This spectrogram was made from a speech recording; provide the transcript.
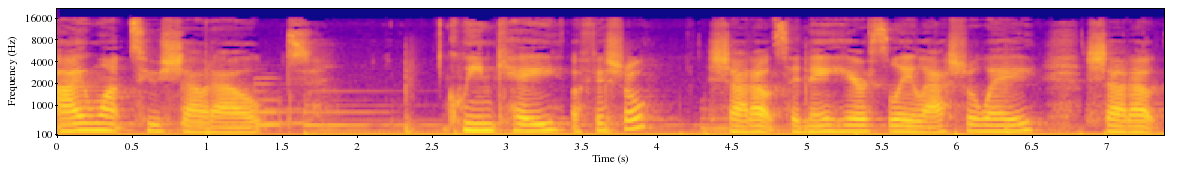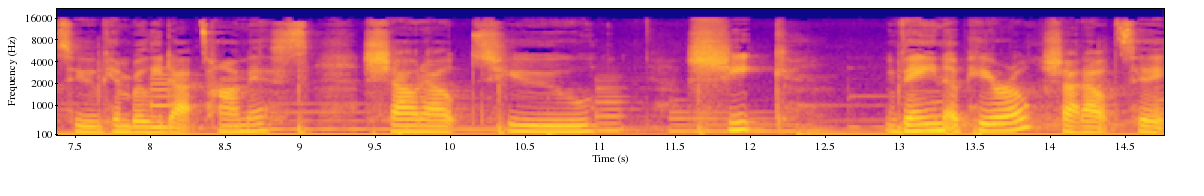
I want to shout out Queen K official. Shout out to Nahair Slay Lashaway. Shout out to Kimberly Dot Thomas. Shout out to Chic Vein Apparel. Shout out to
